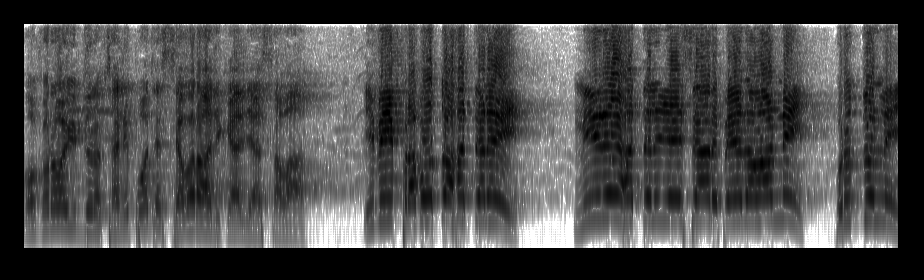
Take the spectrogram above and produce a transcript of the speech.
ఒకరో ఇద్దరు చనిపోతే శివరాజకీయాలు చేస్తావా? ఇవి ప్రభుత్వ హత్యలే. మీరే హత్యలు చేశారు పేదవాణ్ణి వృద్ధుల్ని.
